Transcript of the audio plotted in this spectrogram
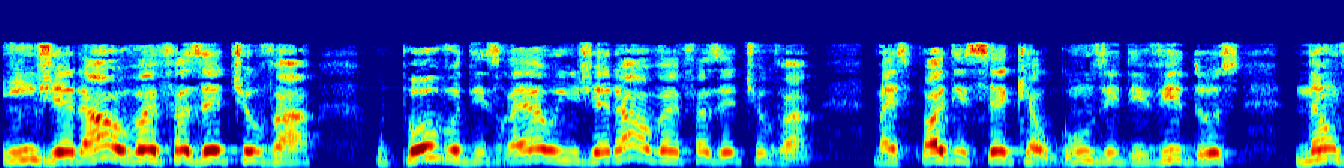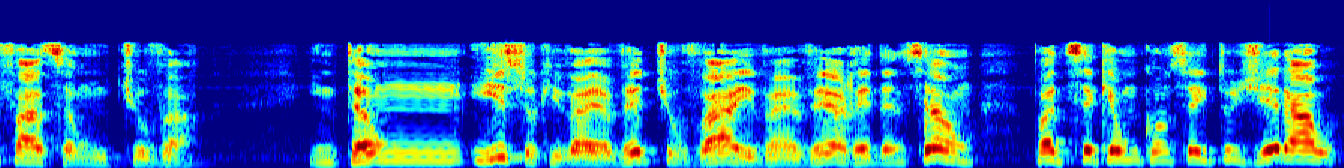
em geral vai fazer chuva o povo de Israel em geral vai fazer chuva, mas pode ser que alguns indivíduos não façam chuva. Então, isso que vai haver chuva e vai haver a redenção, pode ser que é um conceito geral,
